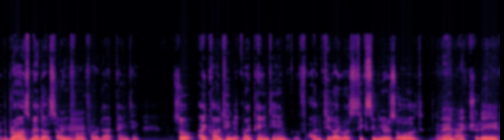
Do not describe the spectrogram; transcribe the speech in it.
the bronze medal sorry mm-hmm. for for that painting so i continued my painting until i was 16 years old when actually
